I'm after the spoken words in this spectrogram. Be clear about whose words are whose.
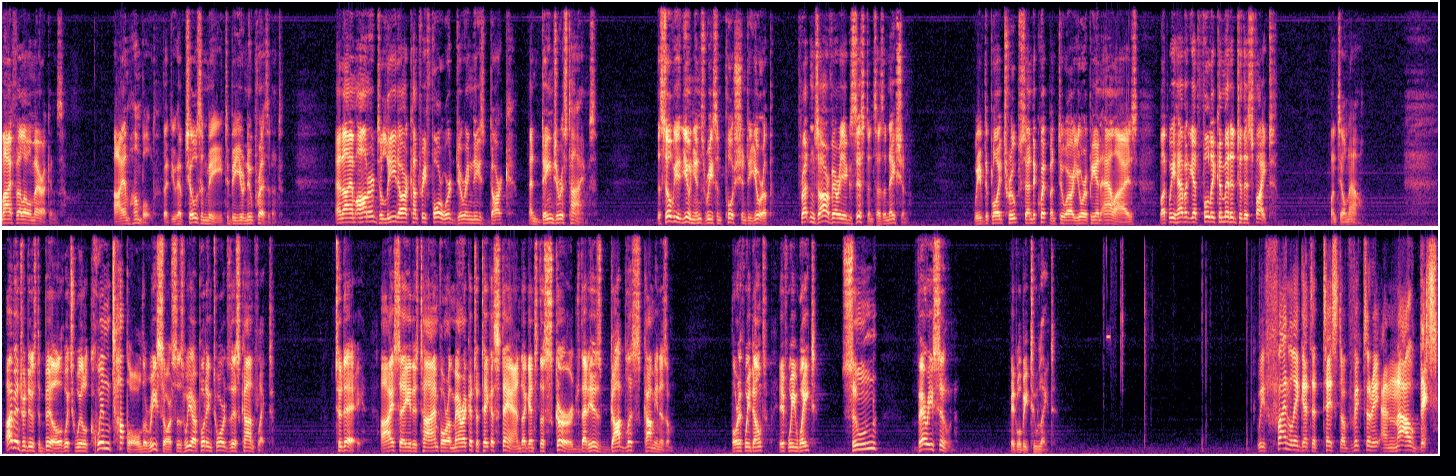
Speaker 1: My fellow Americans, I am humbled that you have chosen me to be your new president. And I am honored to lead our country forward during these dark and dangerous times. The Soviet Union's recent push into Europe threatens our very existence as a nation. We've deployed troops and equipment to our European allies, but we haven't yet fully committed to this fight. Until now. I've introduced a bill which will quintuple the resources we are putting towards this conflict. Today, I say it is time for America to take a stand against the scourge that is godless communism. For if we don't, if we wait, soon, very soon, it will be too late.
Speaker 2: We finally get a taste of victory, and now this.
